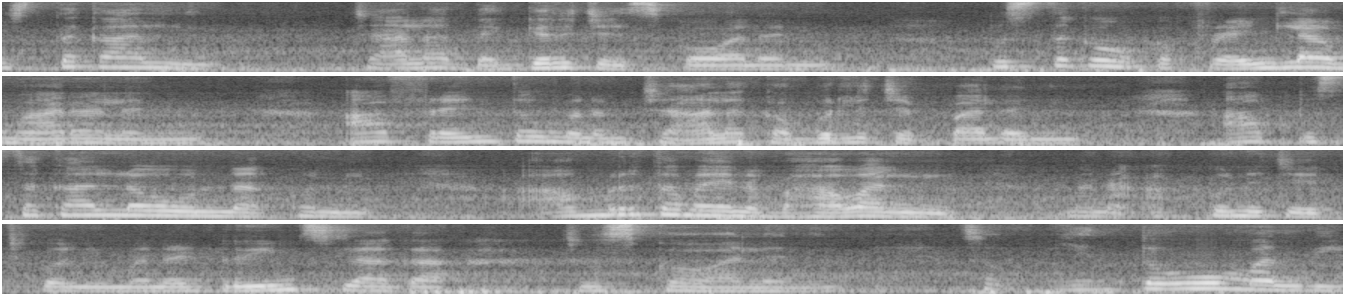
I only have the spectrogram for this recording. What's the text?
పుస్తకాల్ని చాలా దగ్గర చేసుకోవాలని పుస్తకం ఒక ఫ్రెండ్లా మారాలని ఆ ఫ్రెండ్తో మనం చాలా కబుర్లు చెప్పాలని ఆ పుస్తకాల్లో ఉన్న కొన్ని అమృతమైన భావాల్ని మన అక్కును చేర్చుకొని మన డ్రీమ్స్ లాగా చూసుకోవాలని. సో ఎంతోమంది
